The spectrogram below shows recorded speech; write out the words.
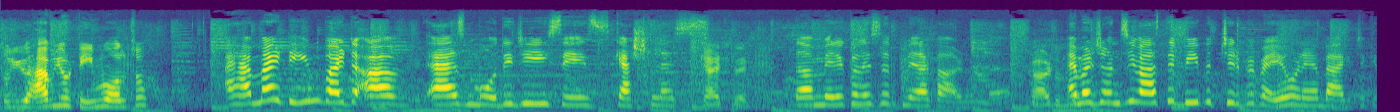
so you have your team also I have my team, but uh, as Modi ji says, cashless. Cashless ਤਾਂ ਮੇਰੇ ਕੋਲ ਸਿਰਫ ਮੇਰਾ ਕਾਰਡ ਹੁੰਦਾ। ਹੈ ਕਾਰਡ ਹੁੰਦਾ। ਐਮਰਜੈਂਸੀ ਵਾਸਤੇ 20 25 ਰੁਪਏ ਪਏ ਹੋਣੇ ਆ ਬੈਗ 'ਚ ਕਿਤੇ।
